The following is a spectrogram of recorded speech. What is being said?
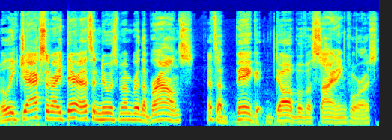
Malik Jackson right there. That's the newest member of the Browns. That's a big dub of a signing for us.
